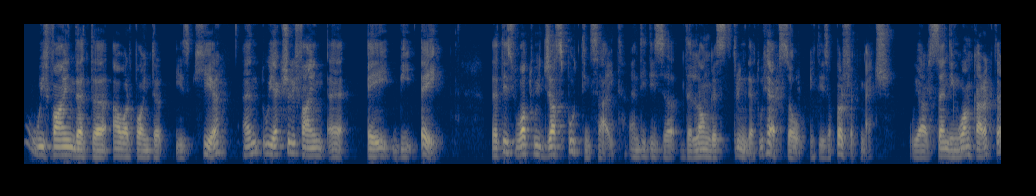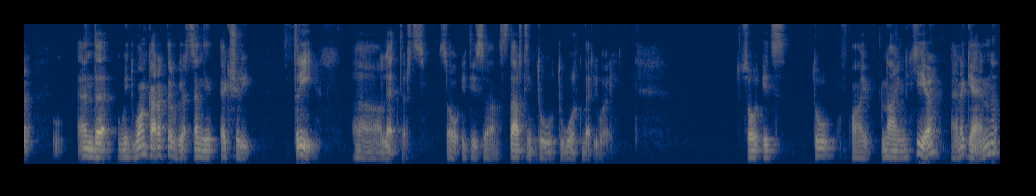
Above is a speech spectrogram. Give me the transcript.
we find that uh, our pointer is here, and we actually find uh, A, B, A. That is what we just put inside, and it is uh, the longest string that we have, so it is a perfect match. We are sending one character, and uh, with one character we are sending actually three uh, letters. So it is uh, starting to, to work very well. So it's 259 here, and again,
